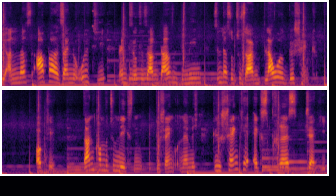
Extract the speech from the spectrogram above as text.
wie anders, aber seine Ulti, wenn sie sozusagen da sind, die Minen, sind das sozusagen blaue Geschenke. Okay, dann kommen wir zum nächsten Geschenk, nämlich Geschenke Express Jackie.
